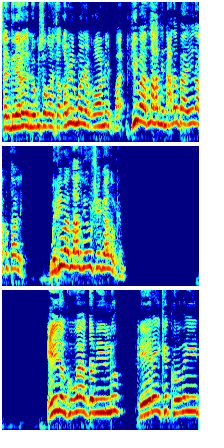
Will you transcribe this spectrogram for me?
saad gidaarada noogu soo qoraysaa qabiil ma yaqaanin ribaad la hadli nacdal baa ayadaa ku taalli. Ma ribaad la hadli u sheegay hadalkan. Ciidanku waa qabiilo reeray ka kooban yihiin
